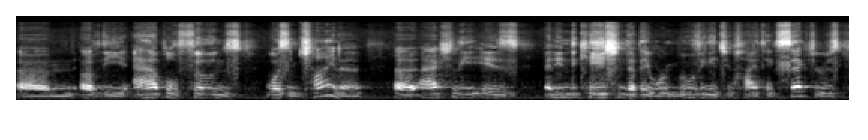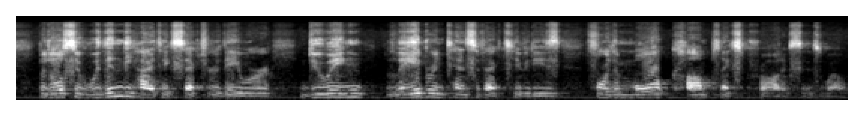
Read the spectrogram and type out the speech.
um, of the Apple phones was in China uh, actually is an indication that they were moving into high-tech sectors, but also within the high-tech sector they were doing labor-intensive activities for the more complex products as well.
